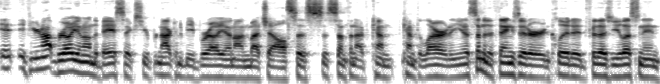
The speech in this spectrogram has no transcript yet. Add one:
if you're not brilliant on the basics, you're not going to be brilliant on much else. It's, it's, something I've come come to learn. And you know, some of the things that are included for those of you listening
